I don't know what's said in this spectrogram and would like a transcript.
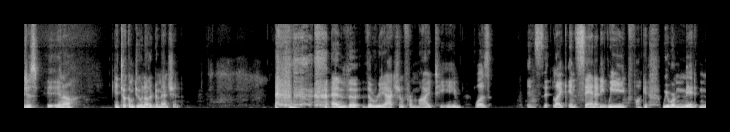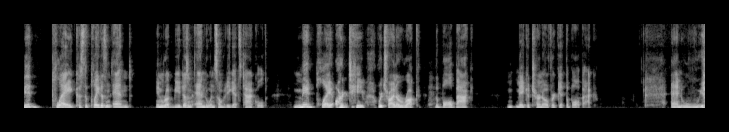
just, you know, he took him to another dimension. and the the reaction from my team was ins- like insanity. We fucking we were mid mid play, because the play doesn't end in rugby, it doesn't end when somebody gets tackled. Mid play, our team, we're trying to ruck the ball back, make a turnover, get the ball back. And we,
